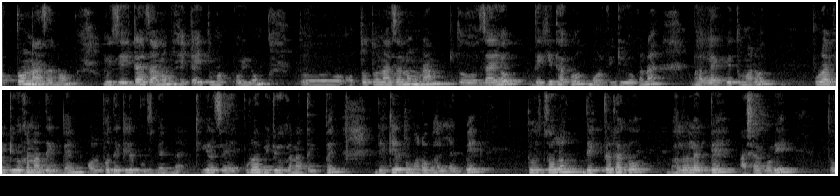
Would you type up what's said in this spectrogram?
অত নাজানং। মুই যেটা জানো, সেটাই তোমাক কইলং। তো অত তো নাজানং নাম, তো যাই হোক দেখি থাকো মোর ভিডিওখানা ভালো লাগবে তোমারও। পুরা ভিডিওখানা দেখবেন, অল্প দেখলে বুঝবেন না। ঠিক আছে, পুরা ভিডিওখানা দেখবেন, দেখলে তোমারও ভালো লাগবে। তো চলো, দেখতে থাকো, ভালো লাগবে, আশা করি। তো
